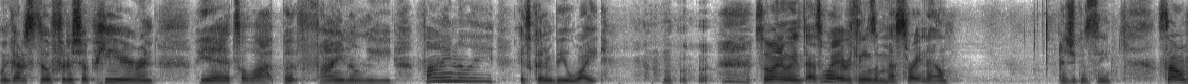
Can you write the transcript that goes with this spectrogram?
We got to still finish up here. And yeah, it's a lot. But finally, finally, it's going to be white. so, anyways, that's why everything's a mess right now as you can see. So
